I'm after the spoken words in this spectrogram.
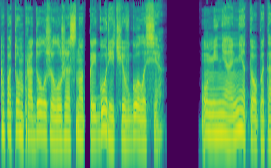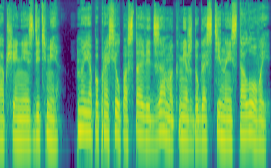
а потом продолжил уже с ноткой горечи в голосе. «У меня нет опыта общения с детьми, но я попросил поставить замок между гостиной и столовой,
